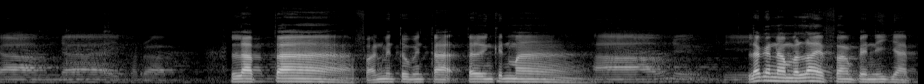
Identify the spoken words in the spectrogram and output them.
จำได้ครับ หลับตาฝันเป็นตัวเป็นตะตื่นขึ้นมาเท้าหนึ่งที แล้วก็นำมาไล่ฟังเป็นนิยายป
